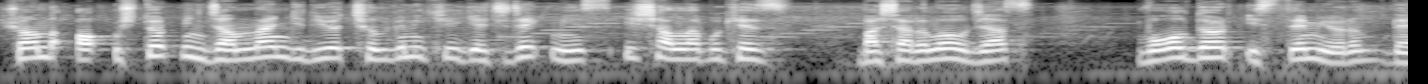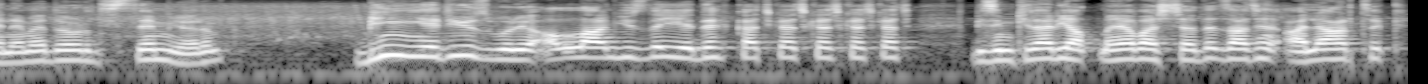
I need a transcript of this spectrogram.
Şu anda 64 bin candan gidiyor. Çılgın 2'yi geçecek miyiz? İnşallah bu kez başarılı olacağız. Vol 4 istemiyorum. Deneme 4 istemiyorum. 1700 vuruyor. Allah'ım %7. Kaç kaç kaç kaç kaç. Bizimkiler yatmaya başladı. Zaten Ali artık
